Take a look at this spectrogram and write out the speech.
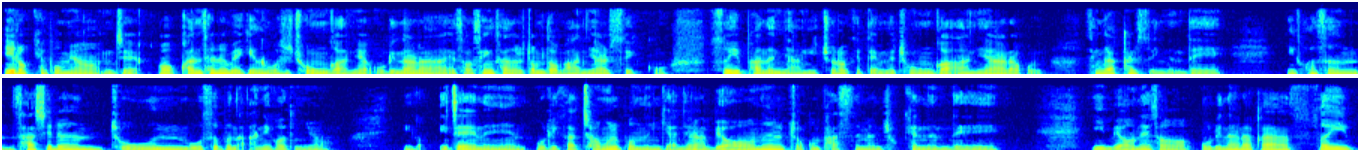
이렇게 보면 이제 어 관세를 매기는 것이 좋은 거 아니야? 우리나라에서 생산을 좀 더 많이 할 수 있고 수입하는 양이 줄었기 때문에 좋은 거 아니야? 라고 생각할 수 있는데 이것은 사실은 좋은 모습은 아니거든요. 이제는 우리가 점을 보는 게 아니라 면을 조금 봤으면 좋겠는데 이 면에서 우리나라가 수입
